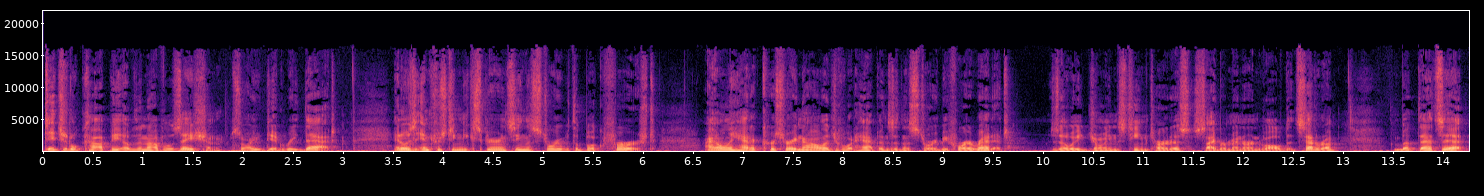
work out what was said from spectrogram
digital copy of the novelization, so I did read that. And it was interesting experiencing the story with the book first. I only had a cursory knowledge of what happens in the story before I read it. Zoe joins Team TARDIS, Cybermen are involved, etc. But that's it.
